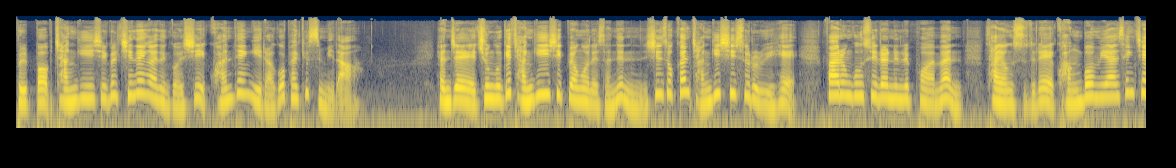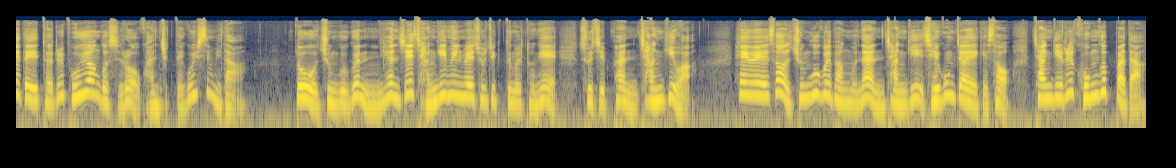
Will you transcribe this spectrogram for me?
불법 장기 이식을 진행하는 것이 관행이라고 밝혔습니다. 현재 중국의 장기 이식 병원에서는 신속한 장기 시술을 위해 파룬궁 수련인을 포함한 사형수들의 광범위한 생체 데이터를 보유한 것으로 관측되고 있습니다. 또 중국은 현재 장기 밀매 조직 등을 통해 수집한 장기와 해외에서 중국을 방문한 장기 제공자에게서 장기를 공급받아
